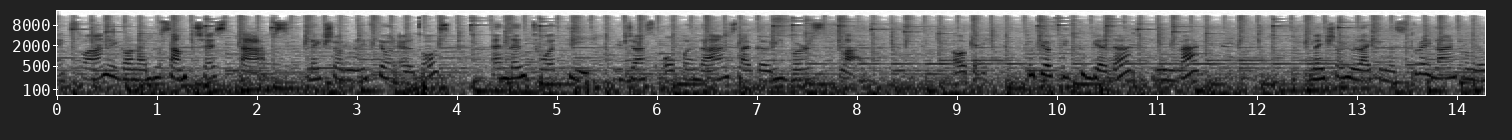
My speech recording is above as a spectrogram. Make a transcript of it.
next one, we're gonna do some chest taps. Make sure you lift your elbows and then to a T. you just open the arms like a reverse fly. Okay, put your feet together, lean back. Make sure you're like in a straight line from the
